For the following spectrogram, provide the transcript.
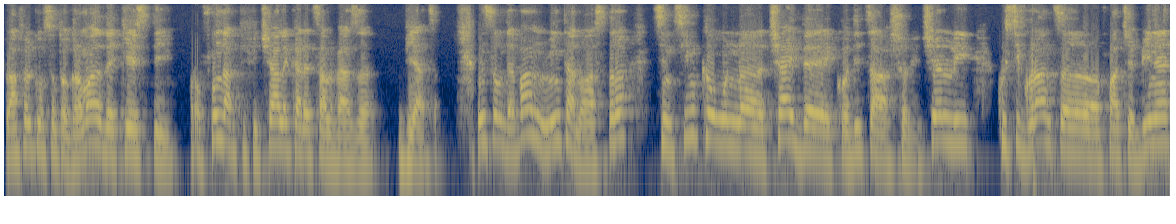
La fel cum sunt o grămadă de chestii profund artificiale care îți salvează viața. Însă undeva în mintea noastră simțim că un uh, ceai de codița șoricelului cu siguranță face bine,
